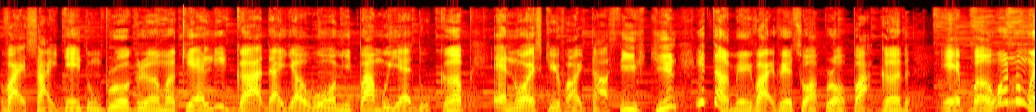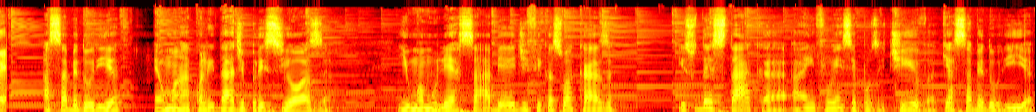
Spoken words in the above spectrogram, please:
vai sair dentro de um programa que é ligado aí ao homem para mulher do campo. É nós que vai estar tá assistindo e também vai ver sua propaganda. É bom ou não é? A sabedoria é uma qualidade preciosa e uma mulher sábia edifica sua casa. Isso destaca a influência positiva que a sabedoria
